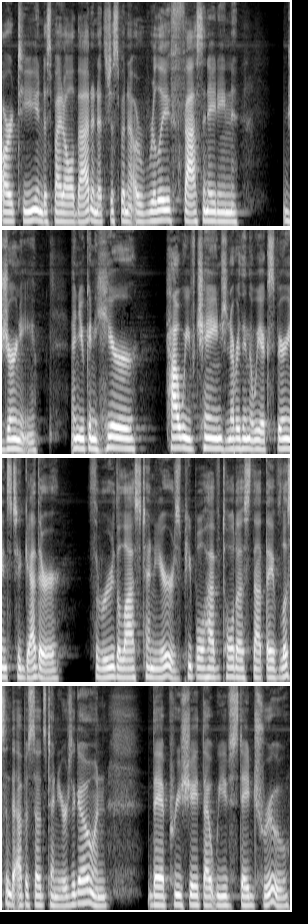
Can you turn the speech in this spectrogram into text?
RT and despite all that. And it's just been a really fascinating journey. And you can hear how we've changed and everything that we experienced together through the last 10 years. People have told us that they've listened to episodes 10 years ago and they appreciate that we've stayed true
